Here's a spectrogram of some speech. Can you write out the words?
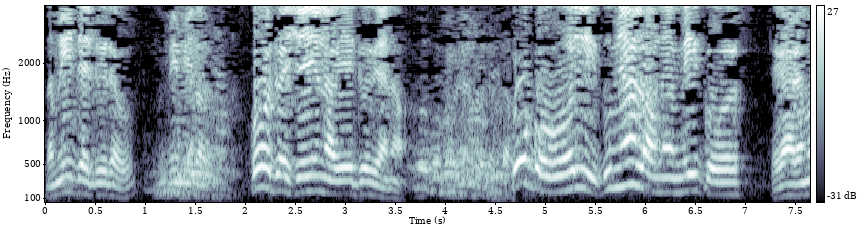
သမီးတဲ့တွေးတော့မိမိတော့ကိုယ့်အတွက်ရှင်းရင်တော့ရေးတွေးပြန်တော့ကိုယ့်ကိုယ်ကိုကြီးသူများလောင်တဲ့မိကိုတရားဓမ္မ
